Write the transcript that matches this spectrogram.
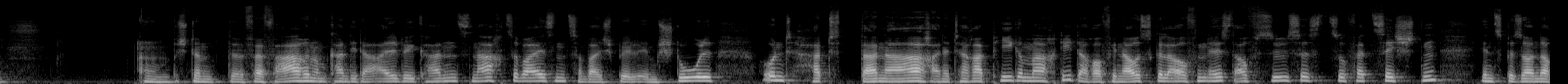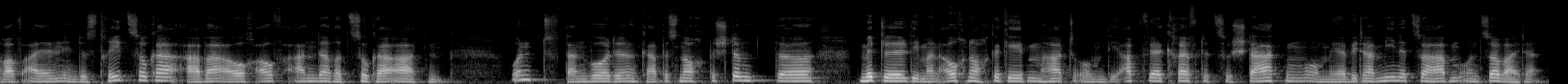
ähm, bestimmte Verfahren, um Candida albicans nachzuweisen, zum Beispiel im Stuhl, und hat danach eine Therapie gemacht, die darauf hinausgelaufen ist, auf Süßes zu verzichten, insbesondere auf allen Industriezucker, aber auch auf andere Zuckerarten. Und dann wurde, gab es noch bestimmte Mittel, die man auch noch gegeben hat, um die Abwehrkräfte zu stärken, um mehr Vitamine zu haben und so weiter.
